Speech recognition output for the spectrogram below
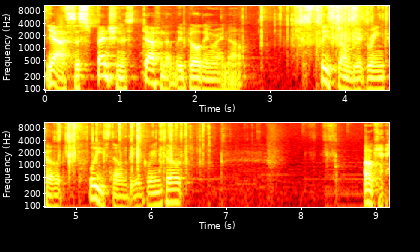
Yeah, suspension is definitely building right now. Please don't be a green coat. Please don't be a green coat. Okay,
